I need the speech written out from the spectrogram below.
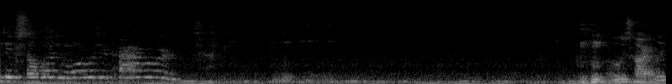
can do so much more with your power." Who's Hartley?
